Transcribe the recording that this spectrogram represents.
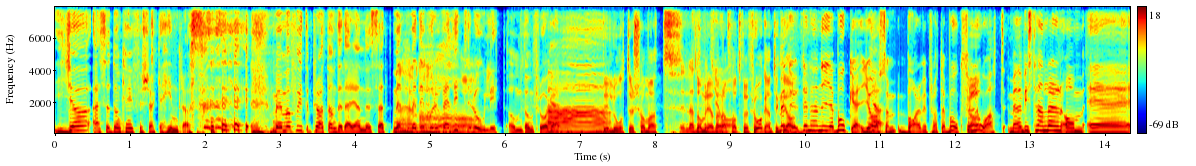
Ja, alltså de kan ju försöka hindra oss. men man får inte prata om det där ännu, så att, men, men det vore Aha. väldigt roligt om de frågar. Ah. Det låter som att lät de redan ett har ja. fått förfrågan, tycker Men du, jag. den här nya boken, jag Ja. som bara vill prata bok, förlåt, men visst handlar den om eh,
